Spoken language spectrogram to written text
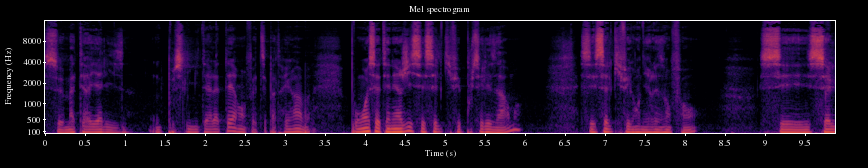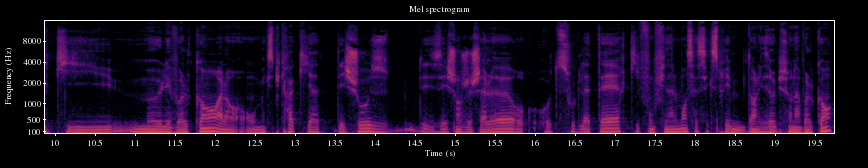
se matérialise. On peut se limiter à la Terre en fait, c'est pas très grave. Pour moi, cette énergie, c'est celle qui fait pousser les arbres, c'est celle qui fait grandir les enfants, c'est celle qui meut les volcans. Alors, on m'expliquera qu'il y a des choses, des échanges de chaleur au-dessous de la Terre qui font finalement, ça s'exprime dans les éruptions d'un volcan.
